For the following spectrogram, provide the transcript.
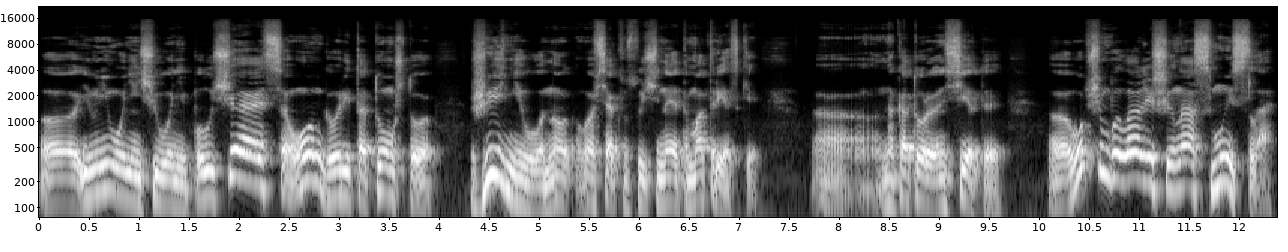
э, и у него ничего не получается, он говорит о том, что жизнь его, но во всяком случае на этом отрезке, э, на который он сетует, э, в общем, была лишена смысла.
